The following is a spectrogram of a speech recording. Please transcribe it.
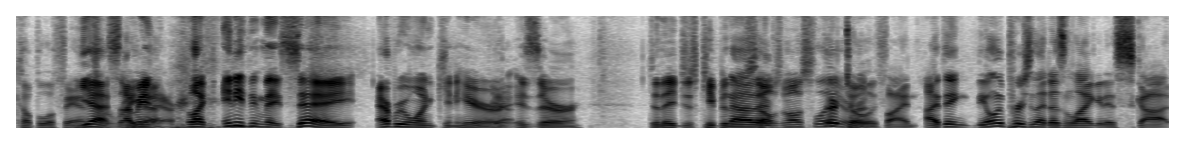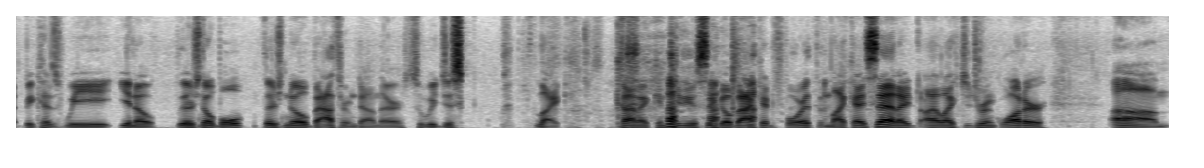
couple of fans. Yes, are right I mean, there. like anything they say, everyone can hear. Yeah. Is there? Do they just keep it to No, they're- themselves mostly? They're or- totally fine. I think the only person that doesn't like it is Scott because we, you know, there's no bowl, there's no bathroom down there, so we just like kind of continuously go back and forth. And like I said, I, I like to drink water, um,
